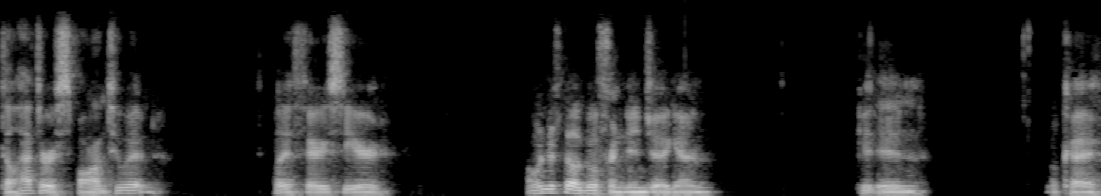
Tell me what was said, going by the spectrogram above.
They'll have to respond to it. Play a Faerie Seer. I wonder if they'll go for ninja again. Get in. Okay.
